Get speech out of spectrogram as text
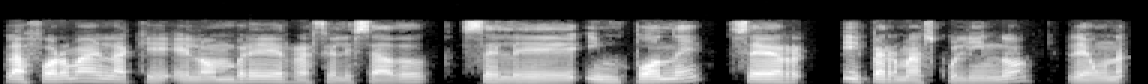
la forma en la que el hombre racializado se le impone ser hipermasculino de una,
